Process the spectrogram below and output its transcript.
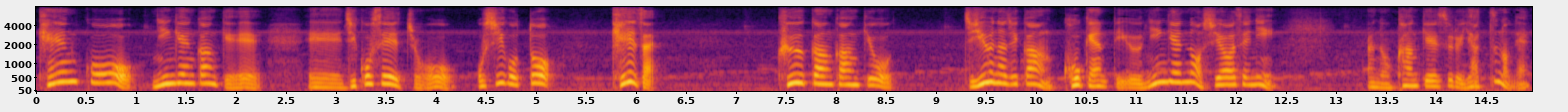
健康人間関係、えー、自己成長お仕事経済空間環境自由な時間貢献っていう人間の幸せにあの関係する8つのね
